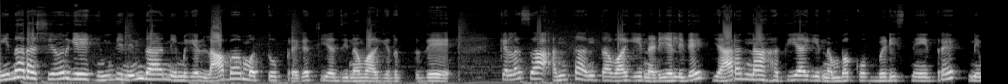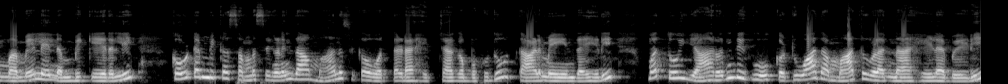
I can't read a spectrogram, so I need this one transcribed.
ಮೀನರಾಶಿಯವರಿಗೆ ಹಿಂದಿನಿಂದ ನಿಮಗೆ ಲಾಭ ಮತ್ತು ಪ್ರಗತಿಯ ದಿನವಾಗಿರುತ್ತದೆ. ಕೆಲಸ ಹಂತ ಹಂತವಾಗಿ ನಡೆಯಲಿದೆ. ಯಾರನ್ನ ಅತಿಯಾಗಿ ನಂಬಕ್ಕೋಗ್ಬೇಡಿ ಸ್ನೇಹಿತರೆ. ನಿಮ್ಮ ಮೇಲೆ ನಂಬಿಕೆ ಇರಲಿ. ಕೌಟುಂಬಿಕ ಸಮಸ್ಯೆಗಳಿಂದ ಮಾನಸಿಕ ಒತ್ತಡ ಹೆಚ್ಚಾಗಬಹುದು. ತಾಳ್ಮೆಯಿಂದ ಇರಿ ಮತ್ತು ಯಾರೊಂದಿಗೂ ಕಟುವಾದ ಮಾತುಗಳನ್ನು ಹೇಳಬೇಡಿ.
